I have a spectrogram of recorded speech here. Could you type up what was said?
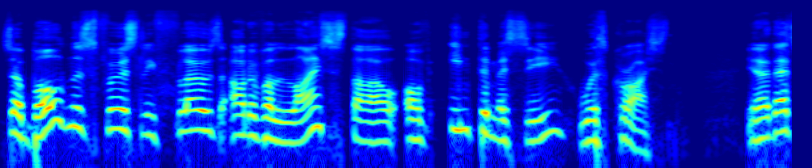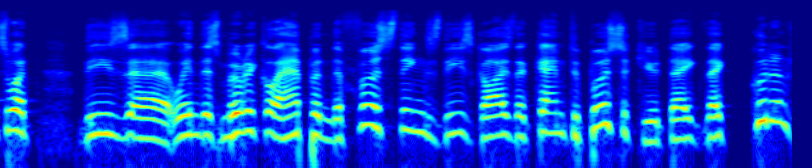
So boldness, firstly, flows out of a lifestyle of intimacy with Christ. You know, that's what these uh, when this miracle happened. The first things these guys that came to persecute, they they couldn't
